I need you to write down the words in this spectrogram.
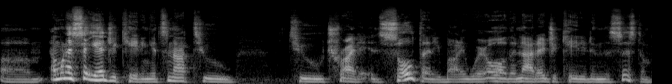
Um, and when I say educating, it's not to to try to insult anybody where oh they're not educated in the system.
